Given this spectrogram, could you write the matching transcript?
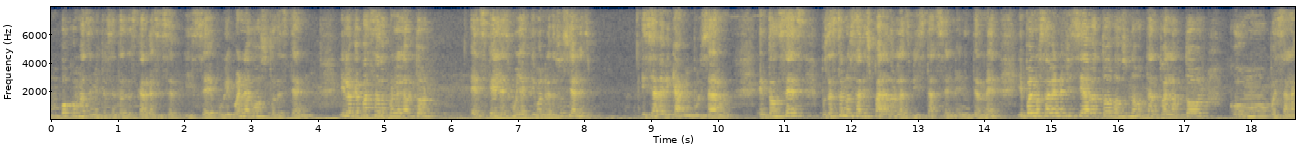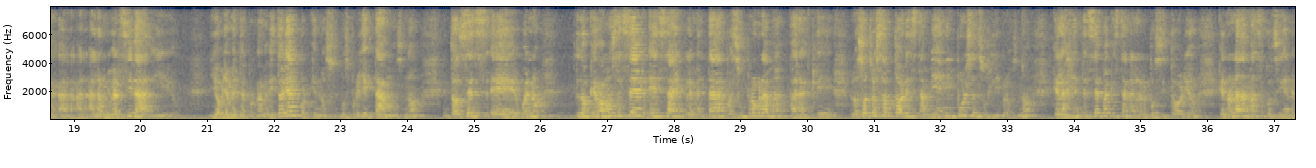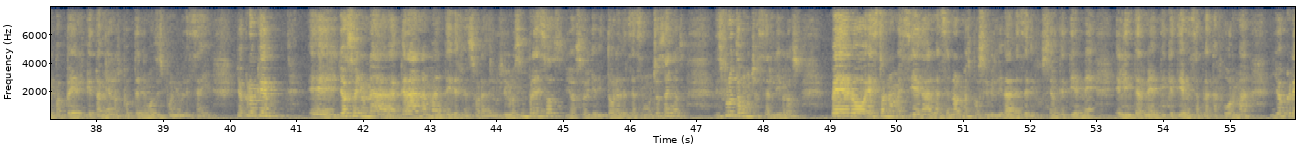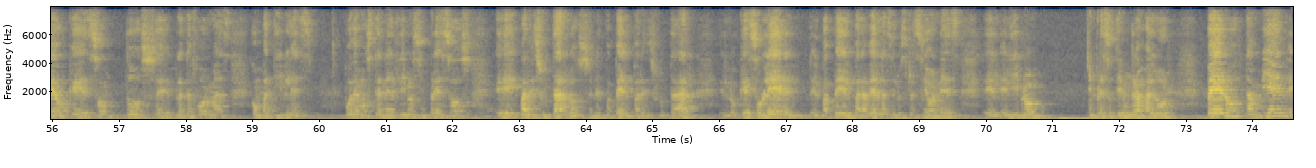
un poco más de 1.300 descargas y se, y se publicó en agosto de este año. Y lo que ha pasado con el autor es que él es muy activo en redes sociales y se ha dedicado a impulsarlo. Entonces, pues esto nos ha disparado las vistas en, internet y pues nos ha beneficiado a todos, ¿no? Tanto al autor como pues a la, a, la universidad y, y, obviamente al programa editorial porque nos, nos proyectamos, ¿no? Entonces, eh, bueno, lo que vamos a hacer es a implementar pues un programa para que los otros autores también impulsen sus libros, ¿no? Que la gente sepa que están en el repositorio, que no nada más se consiguen en papel, que también los tenemos disponibles ahí. Yo creo que eh, yo soy una gran amante y defensora de los libros impresos, yo soy editora desde hace muchos años, disfruto mucho hacer libros, pero esto no me ciega a las enormes posibilidades de difusión que tiene el Internet y que tiene esa plataforma. Yo creo que son dos eh, plataformas compatibles. Podemos tener libros impresos eh, para disfrutarlos en el papel, para disfrutar lo que es oler el, papel, para ver las ilustraciones. el libro impreso tiene un gran valor pero también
